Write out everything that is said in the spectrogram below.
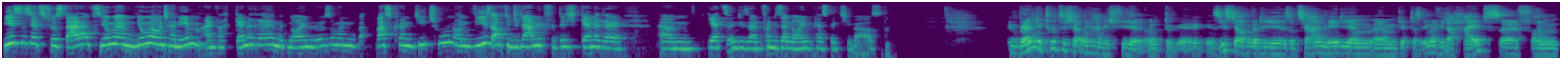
Wie ist es jetzt für Startups, junge, junge Unternehmen einfach generell mit neuen Lösungen? Was können die tun? Und wie ist auch die Dynamik für dich generell ähm, jetzt in dieser, von dieser neuen Perspektive aus? Im Branding tut sich ja unheimlich viel und du äh, siehst ja auch über die sozialen Medien ähm, gibt es immer wieder Hypes äh, von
